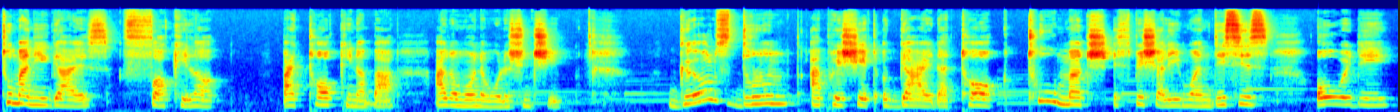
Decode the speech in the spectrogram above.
too many guys fuck it up by talking about I don't want a relationship. Girls don't appreciate a guy that talk too much, especially when this is already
